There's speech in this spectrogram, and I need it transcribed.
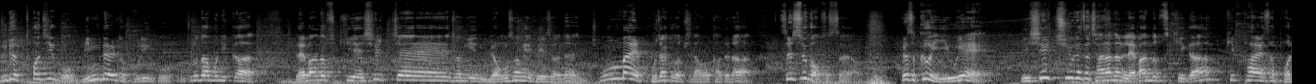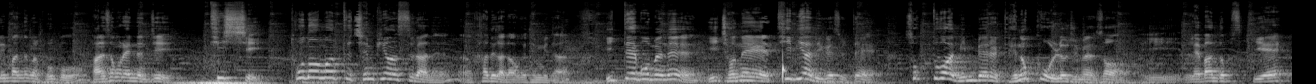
느려 터지고 민벨도 구리고 그러다 보니까 레반도프스키의 실제적인 명성에 비해서는 정말 보잘것없이 나온 카드라 쓸 수가 없었어요. 그래서 그 이후에 이 실축에서 잘하는 레반도프스키가 피파에서 버림받는 걸 보고 반성을 했는지 TC 토너먼트 챔피언스라는 어, 카드가 나오게 됩니다. 이때 보면은 이 전에 TV와 비교했을 때 속도와 민배를 대놓고 올려주면서 이 레반도프스키의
